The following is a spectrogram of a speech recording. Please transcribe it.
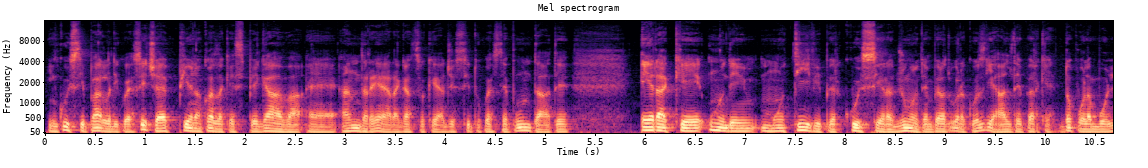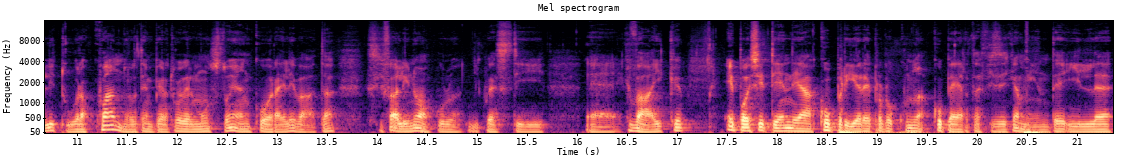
in cui si parla di questi ceppi, una cosa che spiegava eh, Andrea, ragazzo che ha gestito queste puntate, era che uno dei motivi per cui si raggiungono temperature così alte è perché dopo la bollitura, quando la temperatura del mosto è ancora elevata, si fa l'inoculo di questi eh, kvaik e poi si tende a coprire proprio con una coperta fisicamente il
